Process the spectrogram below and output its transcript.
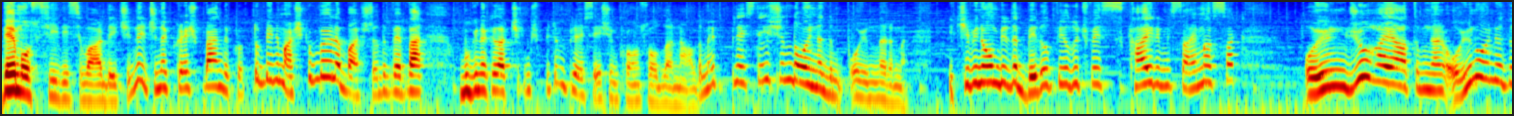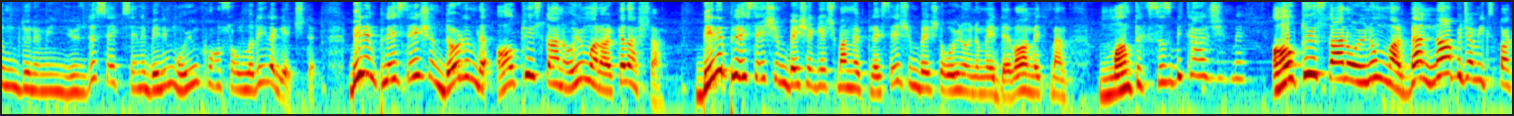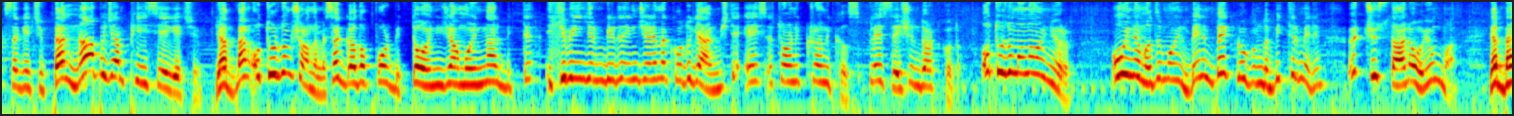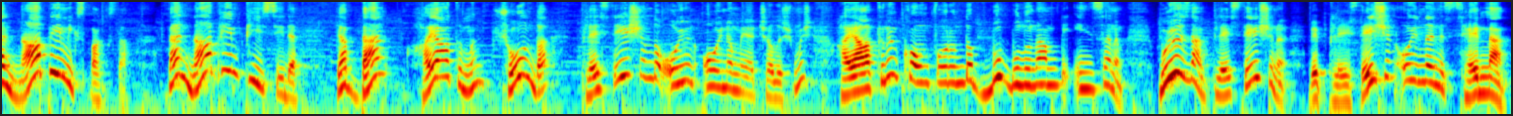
demo CD'si vardı içinde. İçinde Crash Bandicoot'tu. Benim aşkım böyle başladı ve ben bugüne kadar çıkmış bütün PlayStation konsollarını aldım. Hep PlayStation'da oynadım oyunlarımı. 2011'de Battlefield 3 ve Skyrim'i saymazsak oyuncu hayatım yani oyun oynadığım dönemin %80'i benim oyun konsollarıyla geçti. Benim PlayStation 4'ümde 600 tane oyun var arkadaşlar. Benim PlayStation 5'e geçmem ve PlayStation 5'te oyun oynamaya devam etmem mantıksız bir tercih mi? 600 tane oyunum var. Ben ne yapacağım Xbox'a geçip? Ben ne yapacağım PC'ye geçip? Ya ben oturdum şu anda mesela God of War bitti. Oynayacağım oyunlar bitti. 2021'de inceleme kodu gelmişti. Ace Attorney Chronicles. PlayStation 4 kodu. Oturdum onu oynuyorum. Oynamadığım oyun. Benim backlogumda bitirmediğim 300 tane oyun var. Ya ben ne yapayım Xbox'ta? Ben ne yapayım PC'de? Ya ben hayatımın çoğunda PlayStation'da oyun oynamaya çalışmış, hayatının konforunda bu bulunan bir insanım. Bu yüzden PlayStation'ı ve PlayStation oyunlarını sevmem.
